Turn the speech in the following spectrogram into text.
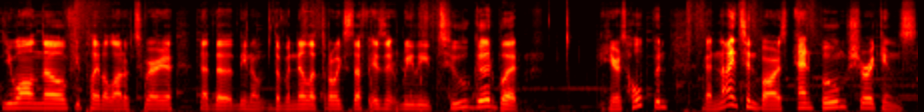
You all know if you played a lot of Terraria that the you know the vanilla throwing stuff isn't really too good, but here's hoping. We got nine tin bars and boom shurikens.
